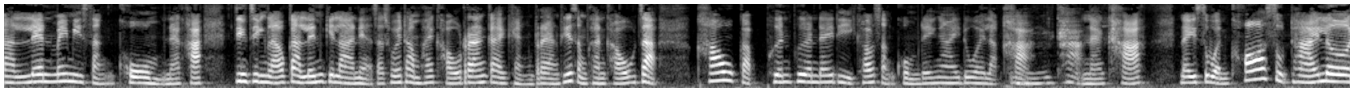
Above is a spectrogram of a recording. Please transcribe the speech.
การเล่นไม่มีสังคมนะคะ จริง ๆ แล้วการเล่นกีฬาเนี่ยจะช่วยทำให้เขาร่างกายแข็งแรงที่สำคัญเขาจะเข้ากับเพื่อนๆได้ดีเข้าสังคมได้ง่ายด้วยล่ะค่ะอืมค่ะนะคะ ในส่วนข้อสุดท้ายเลย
